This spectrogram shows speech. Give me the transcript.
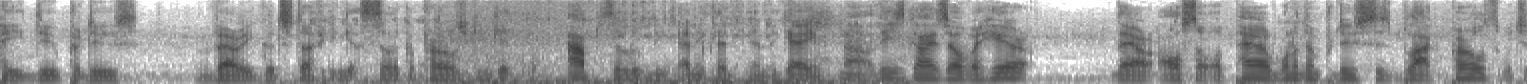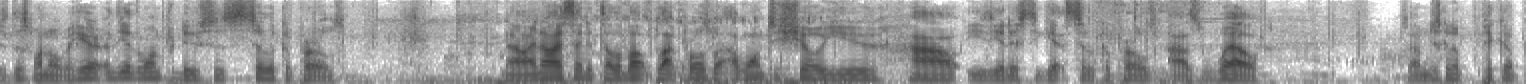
they do produce very good stuff. You can get silica pearls. You can get absolutely anything in the game. Now, these guys over here, they are also a pair. One of them produces black pearls, which is this one over here, and the other one produces silica pearls. Now, I know I said it's all about black pearls, but I want to show you how easy it is to get silica pearls as well. So I'm just going to pick up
